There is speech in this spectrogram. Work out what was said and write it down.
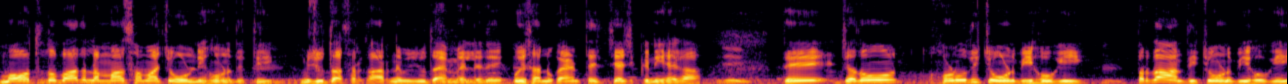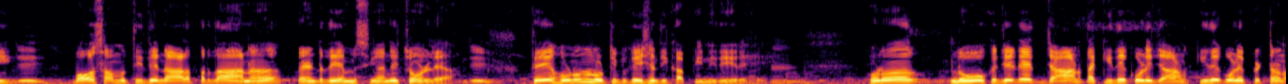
ਮੌਤ ਤੋਂ ਬਾਅਦ ਲੰਮਾ ਸਮਾਂ ਚੋਣ ਨਹੀਂ ਹੋਣ ਦਿੱਤੀ। ਮੌਜੂਦਾ ਸਰਕਾਰ ਨੇ ਮੌਜੂਦਾ ਐਮਐਲਏ ਨੇ। ਕੋਈ ਸਾਨੂੰ ਕਹਿਣ ਤੇ ਝਿਜਕ ਨਹੀਂ ਹੈਗਾ। ਤੇ ਜਦੋਂ ਹੁਣ ਉਹਦੀ ਚੋਣ ਵੀ ਹੋ ਗਈ ਪ੍ਰਧਾਨ ਦੀ ਚੋਣ ਵੀ ਹੋ ਗਈ ਬਹੁਤ ਸੰਮਤੀ ਦੇ ਨਾਲ ਪ੍ਰਧਾਨ ਪਿੰਡ ਦੇ ਐਮਸੀਆਂ ਨੇ ਚੁਣ ਲਿਆ। ਤੇ ਹੁਣ ਉਹਨੂੰ ਨੋਟੀਫਿਕੇਸ਼ਨ ਦੀ ਕਾਪੀ ਨਹੀਂ ਦੇ ਰਹੇ। ਹੁਣ ਲੋਕ ਜਿਹੜੇ ਜਾਣ ਤਾਂ ਕਿਹਦੇ ਕੋਲੇ ਜਾਣ ਕਿਹਦੇ ਕੋਲੇ ਪਿੱਟਣ।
